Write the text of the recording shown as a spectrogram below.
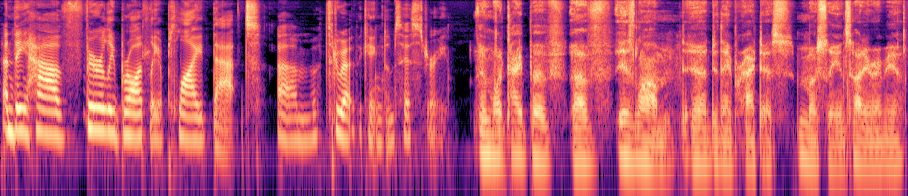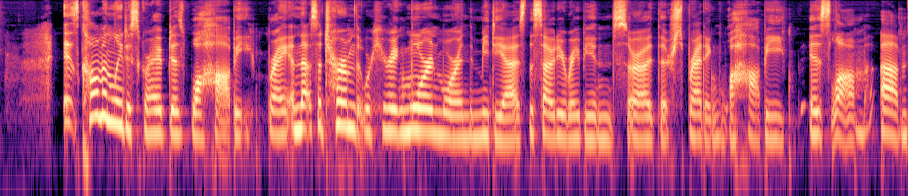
and they have fairly broadly applied that um, throughout the kingdom's history. And what type of, of Islam uh, do they practice mostly in Saudi Arabia? It's commonly described as Wahhabi, right? And that's a term that we're hearing more and more in the media as the Saudi Arabians are they're spreading Wahhabi Islam, um,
